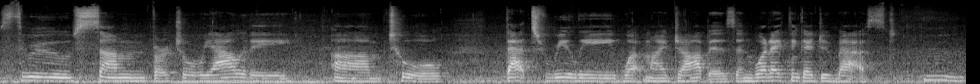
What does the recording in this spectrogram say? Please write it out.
through some virtual reality um, tool, that's really what my job is and what I think I do best. Mm.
